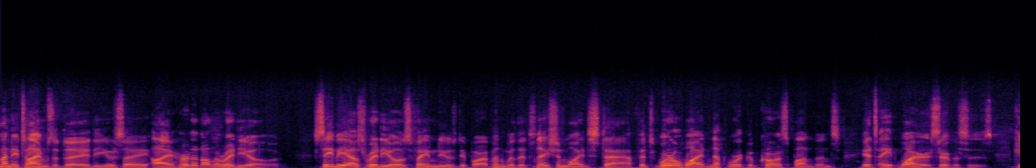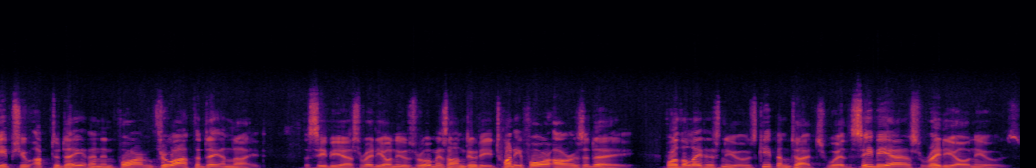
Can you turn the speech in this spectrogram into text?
Many times a day do you say, I heard it on the radio? CBS Radio's famed news department, with its nationwide staff, its worldwide network of correspondents, its eight wire services, keeps you up to date and informed throughout the day and night. The CBS Radio newsroom is on duty 24 hours a day. For the latest news, keep in touch with CBS Radio News.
